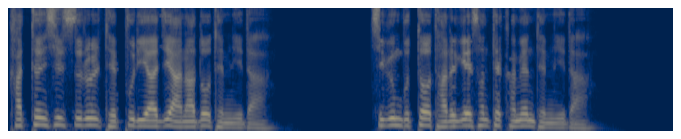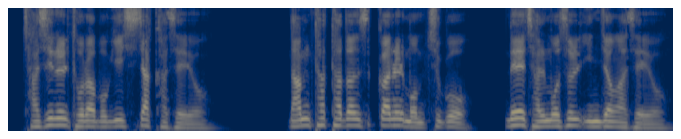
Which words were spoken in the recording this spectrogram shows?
같은 실수를 되풀이하지 않아도 됩니다. 지금부터 다르게 선택하면 됩니다. 자신을 돌아보기 시작하세요. 남 탓하던 습관을 멈추고 내 잘못을 인정하세요.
